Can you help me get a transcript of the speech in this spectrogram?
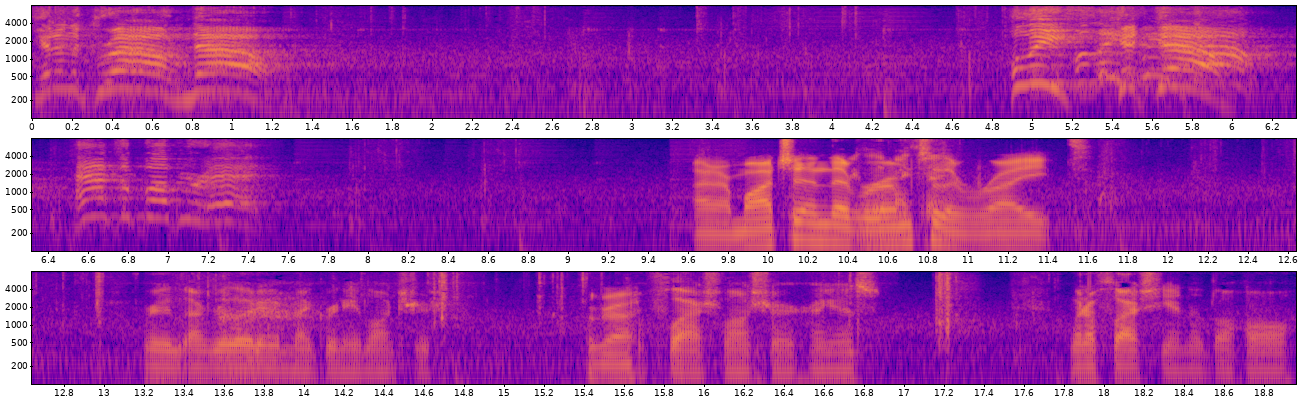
Get on the ground now! Police, get down! Hands above your head! All right, I'm watching the Reload room to the right. Re- I'm reloading my grenade launcher, Okay. flash launcher, I guess. I'm gonna flash the end of the hall.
